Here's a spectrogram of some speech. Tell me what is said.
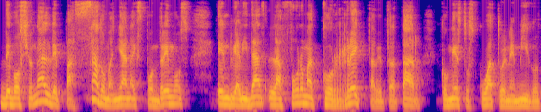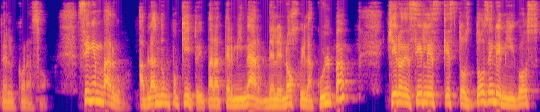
devocional de pasado mañana expondremos en realidad la forma correcta de tratar con estos cuatro enemigos del corazón. Sin embargo, hablando un poquito y para terminar del enojo y la culpa, quiero decirles que estos dos enemigos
